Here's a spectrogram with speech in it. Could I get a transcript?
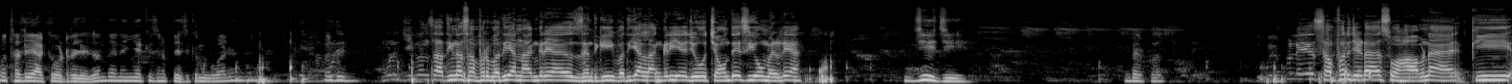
ਉਹ ਥੱਲੇ ਆ ਕੇ ਆਰਡਰ ਲੈ ਜਾਂਦੇ ਨੇ ਜਾਂ ਕਿਸੇ ਨੂੰ ਭੇਜ ਕੇ ਮੰਗਵਾ ਲੈਂਦੇ ਨੇ। ਹੁਣ ਜੀਵਨ ਸਾਥੀ ਨਾਲ ਸਫ਼ਰ ਵਧੀਆ ਲੰਘ ਰਿਹਾ ਹੈ ਜ਼ਿੰਦਗੀ ਵਧੀਆ ਲੰਘ ਰਹੀ ਹੈ ਜੋ ਚਾਹੁੰਦੇ ਸੀ ਉਹ ਮਿਲ ਰਿਹਾ। ਜੀ ਜੀ। ਬਿਲਕੁਲ। ਬਿਲਕੁਲ, ਇਹ ਸਫ਼ਰ ਜਿਹੜਾ ਹੈ, ਸੁਹਾਵਣਾ ਹੈ ਕਿ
